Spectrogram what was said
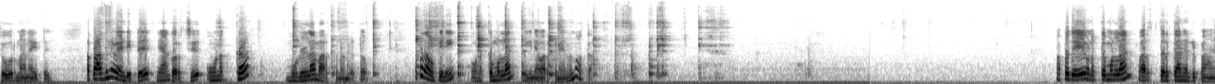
ചോറിനാനായിട്ട്. അപ്പോൾ അതിന് വേണ്ടിയിട്ട് ഞാൻ കുറച്ച് ഉണക്ക മുള്ള വറക്കണുണ്ട് കേട്ടോ അപ്പോൾ നമുക്കിനി ഉണക്കമുള്ളൻ എങ്ങനെ വറക്കണേന്ന് നോക്കാം. അപ്പോൾ ഇതേ ഉണക്കമുള്ളൻ വറുത്തെടുക്കാനൊരു പാൻ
